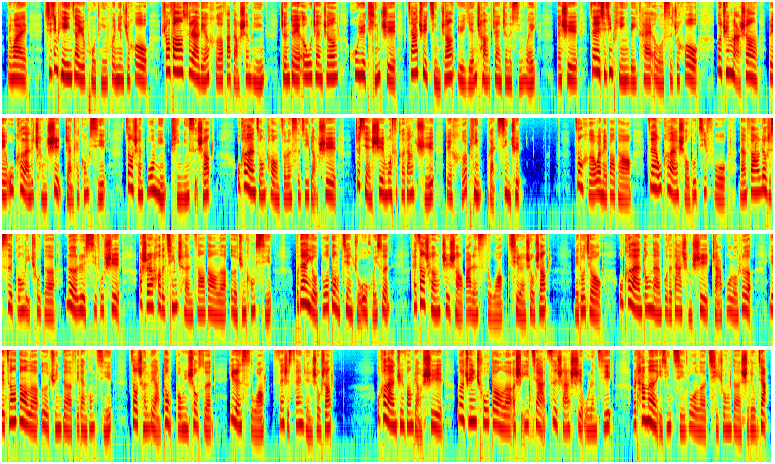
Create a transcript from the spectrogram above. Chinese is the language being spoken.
另外，习近平在与普京会面之后，双方虽然联合发表声明，针对俄乌战争呼吁停止加剧紧张与延长战争的行为，但是在习近平离开俄罗斯之后，俄军马上对乌克兰的城市展开空袭，造成多名平民死伤。乌克兰总统泽伦斯基表示，这显示莫斯科当局对和平不感兴趣。综合外媒报道。在乌克兰首都基辅南方六十四公里处的勒日西夫市，二十二号的清晨遭到了俄军空袭，不但有多栋建筑物毁损，还造成至少八人死亡、七人受伤。没多久，乌克兰东南部的大城市扎波罗热也遭到了俄军的飞弹攻击，造成两栋公寓受损，一人死亡，三十三人受伤。乌克兰军方表示。俄军出动了二十一架自杀式无人机，而他们已经击落了其中的十六架。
